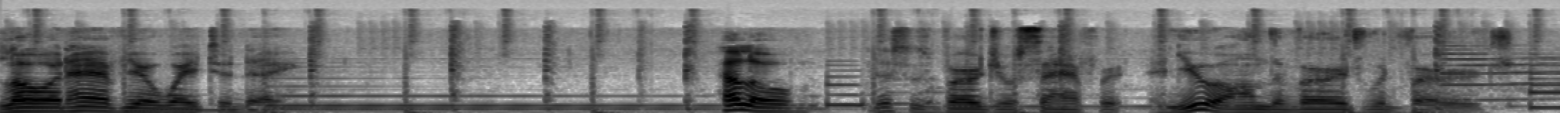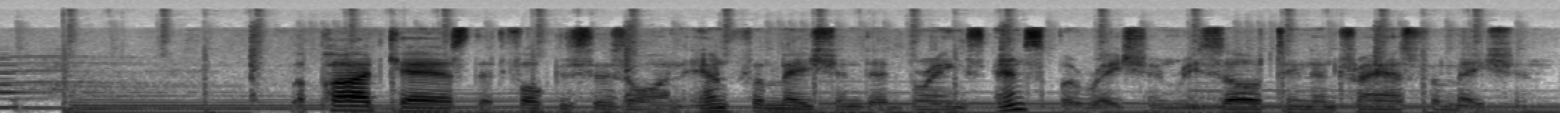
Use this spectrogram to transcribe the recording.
Lord, have your way today. Hello, this is Virgil Sanford, and you are on The Verge with Verge, a podcast that focuses on information that brings inspiration, resulting in transformation.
